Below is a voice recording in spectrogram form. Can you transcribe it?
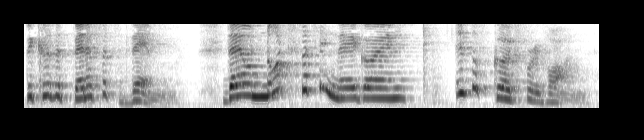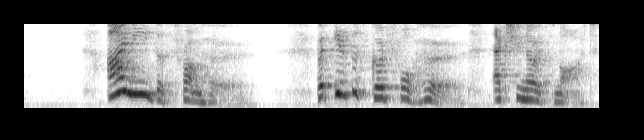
because it benefits them they are not sitting there going, Is this good for Yvonne? I need this from her. But is this good for her? Actually, no, it's not.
